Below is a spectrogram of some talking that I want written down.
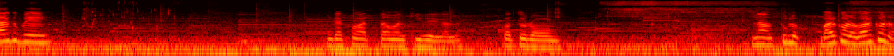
লাগবে। দেখো হাতটা আমার কি হয়ে গেল। কত রং। না তুলো। বার করো বার করো।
